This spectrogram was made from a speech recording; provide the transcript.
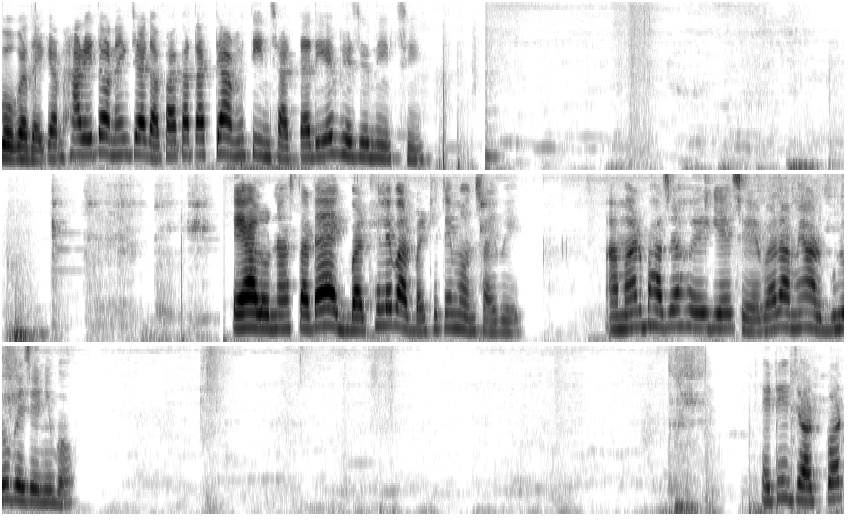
বোকা দেখেন হাঁড়িতে অনেক জায়গা ফাঁকা থাকতে আমি তিন চারটা দিয়ে ভেজে নিচ্ছি এই আলুর নাস্তাটা একবার খেলে বারবার খেতে মন চাইবে। আমার ভাজা হয়ে গিয়েছে, এবার আমি আরগুলো ভেজে নিব। এটি ঝটপট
